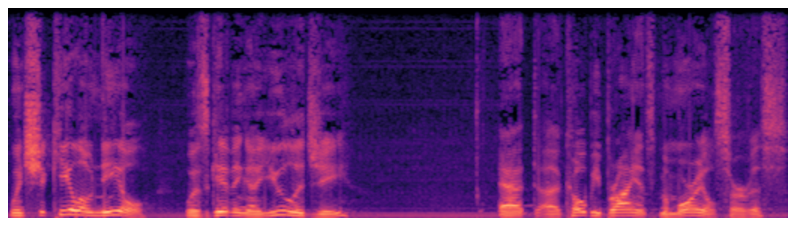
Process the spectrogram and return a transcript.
when Shaquille O'Neal was giving a eulogy at uh, Kobe Bryant's memorial service.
